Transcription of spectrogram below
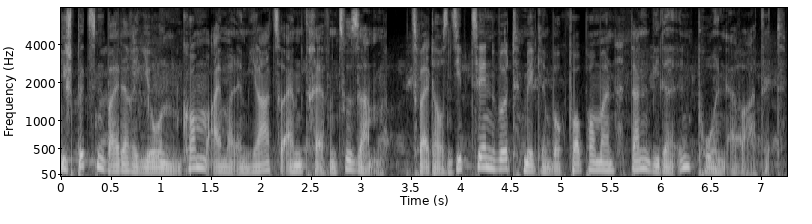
Die Spitzen beider Regionen kommen einmal im Jahr zu einem Treffen zusammen. 2017 wird Mecklenburg-Vorpommern dann wieder in Polen erwartet.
